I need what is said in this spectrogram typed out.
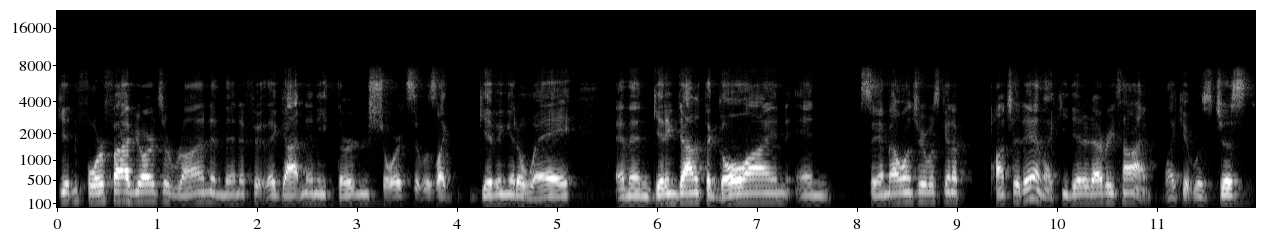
getting four or five yards a run, and then if it, they gotten any third and shorts, it was like giving it away, and then getting down at the goal line, and Sam Ehlinger was going to punch it in like he did it every time. Like it was just,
